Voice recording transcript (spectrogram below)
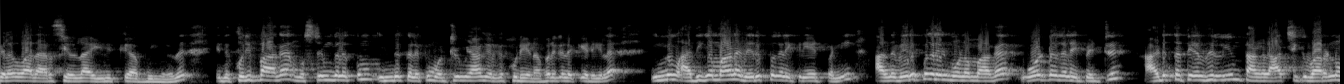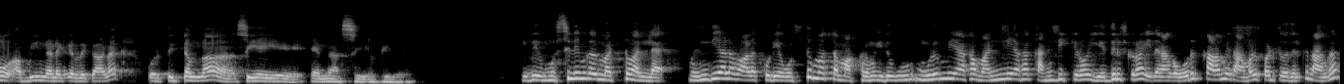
பிளவுவாத அரசியல் தான் இருக்கு அப்படிங்கிறது. இது குறிப்பாக முஸ்லிம்களுக்கும் இந்துக்களுக்கும் ஒற்றுமையாக இருக்கக்கூடிய நபர்களுக்கு இடையில இன்னும் அதிகமான வெறுப்புகளை கிரியேட் பண்ணி அந்த வெறுப்புகளின் மூலமாக ஓட்டுகளை பெற்று அடுத்த தேர்தலையும் தாங்கள் ஆட்சிக்கு வரணும் அப்படின்னு நினைக்கிறதுக்கான ஒரு திட்டம் தான் சிஐஏ என்ஆர்சி அப்படிங்கிறது. இது முஸ்லிம்கள் மட்டும் அல்ல இந்தியாவில் வாழக்கூடிய ஒட்டுமொத்த மக்களும் இது உ- முழுமையாக வன்மையாக கண்டிக்கிறோம் எதிர்க்கிறோம் இதை நாங்கள் ஒரு காலம் இதை அமல்படுத்துவதற்கு நாங்கள்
